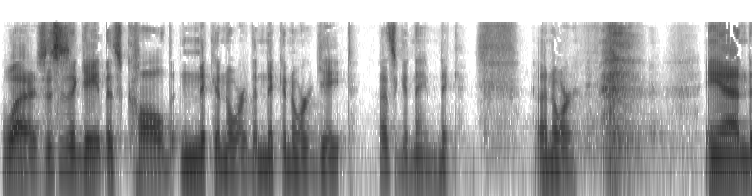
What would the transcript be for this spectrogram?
was. This is a gate that's called Nicanor, the Nicanor Gate. That's a good name, Nick Anor. and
